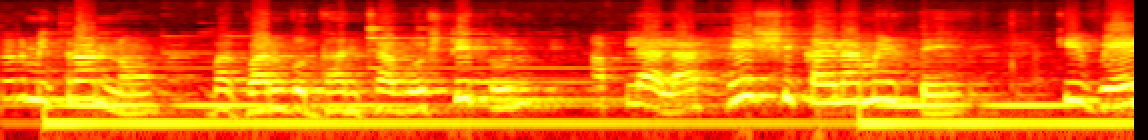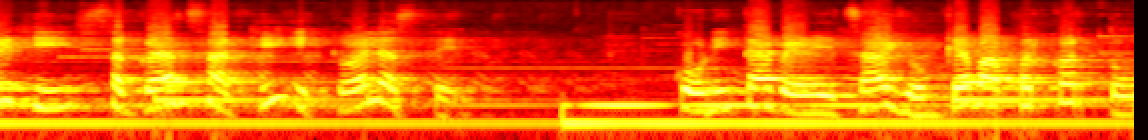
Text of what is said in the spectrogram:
तर मित्रांनो भगवान बुद्धांच्या गोष्टीतून आपल्याला हे शिकायला मिळते की वेळ ही सगळ्यांसाठी इक्वल असते. कोणी त्या वेळेचा योग्य वापर करतो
